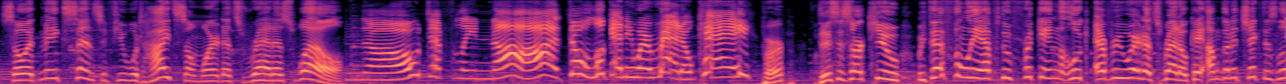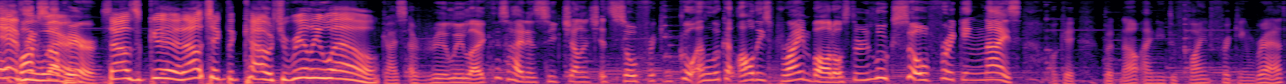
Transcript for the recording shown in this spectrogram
So it makes sense if you would hide somewhere that's red as well. No, definitely not. Don't look anywhere red, okay? Perp, this is our cue. We definitely have to freaking look everywhere that's red, okay? I'm gonna check this little box up Everywhere. here. Sounds good. I'll check the couch really well. Guys, I really like this hide and seek challenge. It's so freaking cool. And look at all these prime bottles. They look so freaking nice. Okay, but now I need to find freaking red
